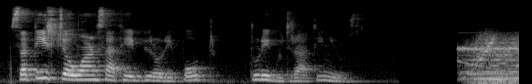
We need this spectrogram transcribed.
સતીશ ચૌહાણ સાથે bureau report, Today Gujarati news. Thank you.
